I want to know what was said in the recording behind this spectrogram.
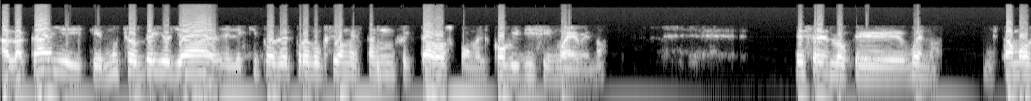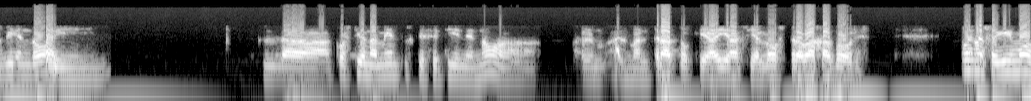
a la calle y que muchos de ellos ya el equipo de producción están infectados con el COVID-19, ¿no? Eso es lo que, bueno, estamos viendo y los cuestionamientos que se tienen, ¿no? Al, al, maltrato que hay hacia los trabajadores. Bueno, seguimos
